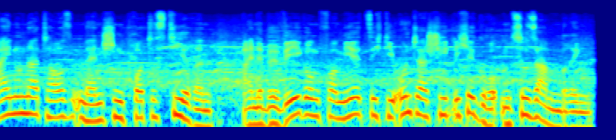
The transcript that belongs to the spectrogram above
100.000 Menschen protestieren. Eine Bewegung formiert sich, die unterschiedliche Gruppen zusammenbringt.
